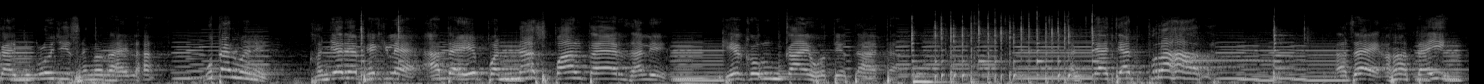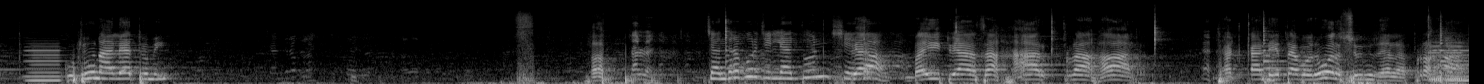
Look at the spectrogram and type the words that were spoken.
काय तुकडोजी संग राहिला? उतर म्हणे खंजेरे फेकल्या आता हे पन्नास पाल तयार झाले. घे करून काय होते तर आता. आणि त्याच्यात प्रहार. असं आहे. हा ताई कुठून आल्या तुम्ही? हा चालू चंद्रपूर जिल्ह्यातून शेगाव. बाई तुया असा हार प्रहार. झटका देता बरोबर सुरू झाला प्रहार.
